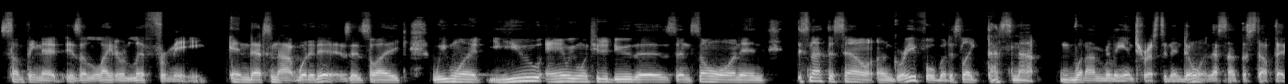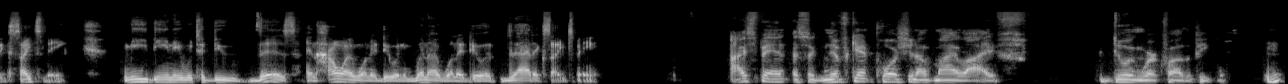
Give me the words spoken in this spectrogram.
something that is a lighter lift for me? And that's not what it is. It's like, we want you and we want you to do this and so on. And it's not to sound ungrateful, but it's like, that's not what I'm really interested in doing. That's not the stuff that excites me. Me being able to do this and how I want to do it and when I want to do it, that excites me. I spent a significant portion of my life doing work for other people. Mhm.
